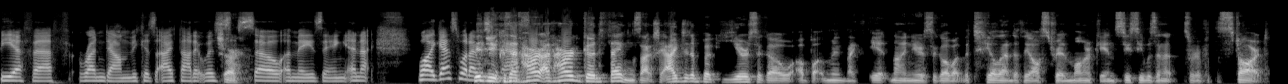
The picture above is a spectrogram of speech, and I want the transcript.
BFF rundown because I thought it was Sure. so amazing. And I, well, I guess what I Did you? Because I've heard I've heard good things. Actually, I did a book years ago about, I mean, like eight nine years ago about the tail end of the Austrian monarchy, and Sisi was in it sort of at the start.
